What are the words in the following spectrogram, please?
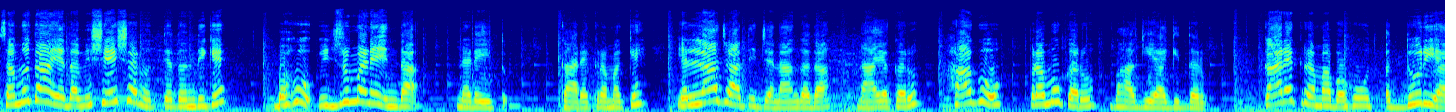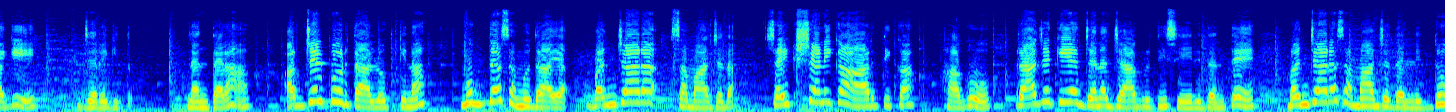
ಸಮುದಾಯದ ವಿಶೇಷ ನೃತ್ಯದೊಂದಿಗೆ ಬಹು ವಿಜೃಂಭಣೆಯಿಂದ ನಡೆಯಿತು. ಕಾರ್ಯಕ್ರಮಕ್ಕೆ ಎಲ್ಲ ಜಾತಿ ಜನಾಂಗದ ನಾಯಕರು ಹಾಗೂ ಪ್ರಮುಖರು ಭಾಗಿಯಾಗಿದ್ದರು. ಕಾರ್ಯಕ್ರಮ ಬಹು ಅದ್ಧೂರಿಯಾಗಿ ಜರುಗಿತು. ನಂತರ ಅಫ್ಜಲ್ಪುರ್ ತಾಲೂಕಿನ ಮುಗ್ಧ ಸಮುದಾಯ ಬಂಜಾರ ಸಮಾಜದ ಶೈಕ್ಷಣಿಕ, ಆರ್ಥಿಕ ಹಾಗೂ ರಾಜಕೀಯ ಜನಜಾಗೃತಿ ಸೇರಿದಂತೆ ಬಂಜಾರ ಸಮಾಜದಲ್ಲಿದ್ದು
